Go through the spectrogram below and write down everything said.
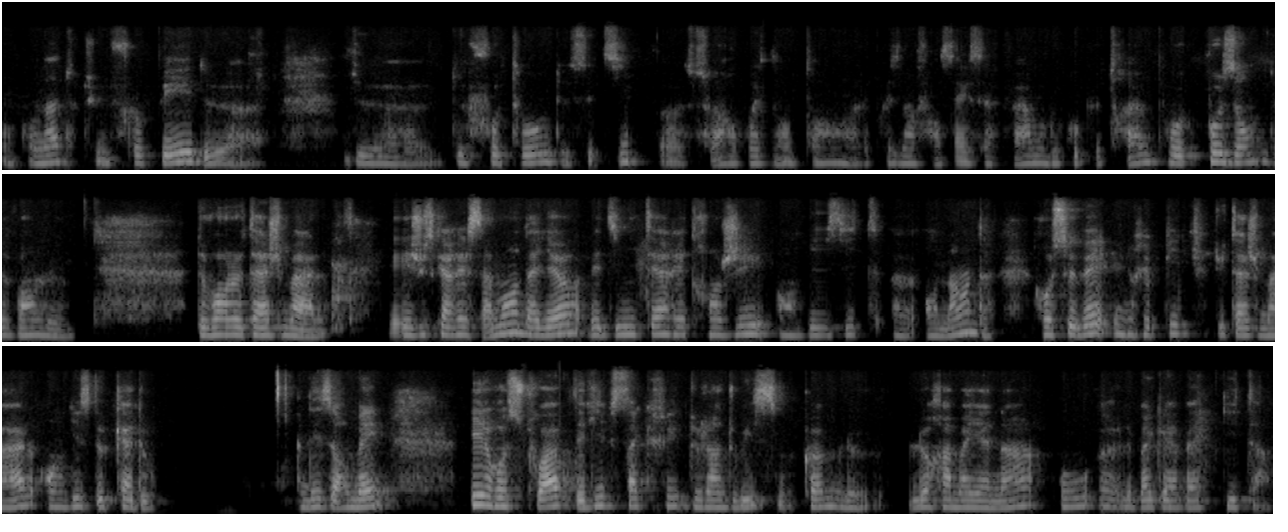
Donc on a toute une flopée de de, photos de ce type, euh, soit représentant euh, le président français et sa femme ou le couple Trump, posant devant le, devant le Taj Mahal. Et jusqu'à récemment, d'ailleurs, les dignitaires étrangers en visite euh, en Inde recevaient une réplique du Taj Mahal en guise de cadeau. Désormais, ils reçoivent des livres sacrés de l'hindouisme comme le, Ramayana ou le Bhagavad Gita.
